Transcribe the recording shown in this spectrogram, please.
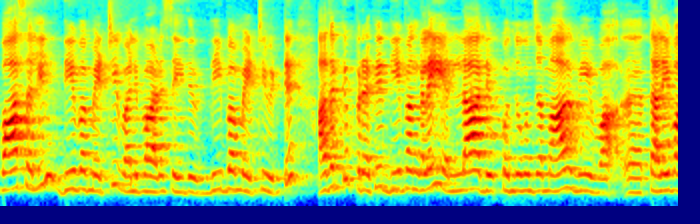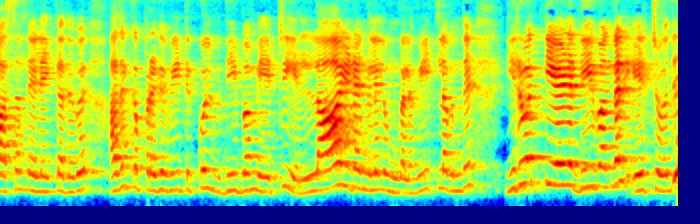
வாசலில் தீபம் ஏற்றி வழிபாடு செய்து தீபம் ஏற்றி விட்டு அதற்கு பிறகு தீபங்களை எல்லா கொஞ்சம் கொஞ்சமாக வீ வா- தலைவாசல் நிலைக்கதவு அதற்கு பிறகு வீட்டுக்குள் தீபம் ஏற்றி எல்லா இடங்களிலும் உங்களை வீட்டில் வந்து இருபத்தி ஏழு தீபங்கள் ஏற்றுவது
